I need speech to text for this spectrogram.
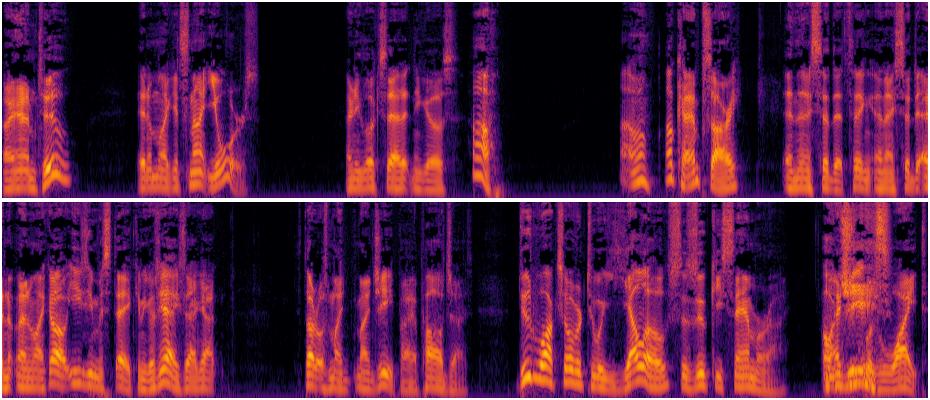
I am too. And I'm like, "It's not yours." And he looks at it and he goes, "Oh, oh, okay, I'm sorry." And then I said that thing, and I said, and, and I'm like, "Oh, easy mistake." And he goes, "Yeah," he said, "I got, thought it was my my Jeep. I apologize." Dude walks over to a yellow Suzuki Samurai. Oh, my Jeep was white,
